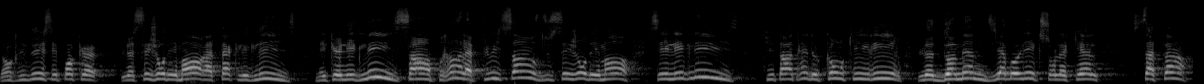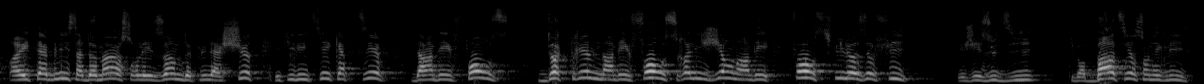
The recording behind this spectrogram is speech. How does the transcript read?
Donc l'idée, ce n'est pas que le séjour des morts attaque l'Église, mais que l'Église s'en prend la puissance du séjour des morts. C'est l'Église qui est en train de conquérir le domaine diabolique sur lequel Satan a établi sa demeure sur les hommes depuis la chute et qui les tient captifs dans des fausses doctrines, dans des fausses religions, dans des fausses philosophies. Et Jésus dit, qui va bâtir son Église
